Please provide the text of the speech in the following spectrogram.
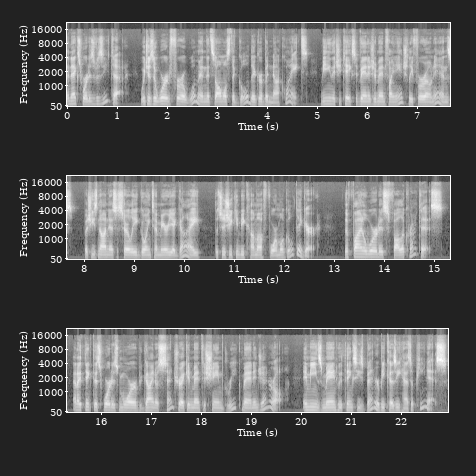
The next word is visita, which is a word for a woman that's almost a gold digger but not quite, meaning that she takes advantage of men financially for her own ends, but she's not necessarily going to marry a guy so she can become a formal gold digger. The final word is phallocrates, and I think this word is more gynocentric and meant to shame Greek men in general. It means man who thinks he's better because he has a penis.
